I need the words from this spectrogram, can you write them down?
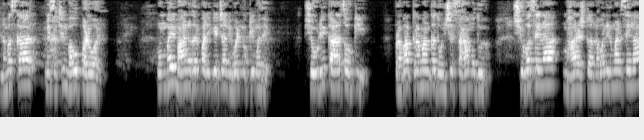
नमस्कार मी सचिन भाऊ पडवळ. मुंबई महानगरपालिकेच्या निवडणुकीमध्ये शिवडी काळा चौकी प्रभाग क्रमांक दोनशे सहा मधून शिवसेना महाराष्ट्र नवनिर्माण सेना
